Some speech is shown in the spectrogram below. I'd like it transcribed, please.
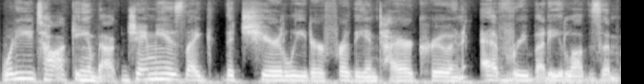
what are you talking about? Jamie is like the cheerleader for the entire crew, and everybody loves him.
